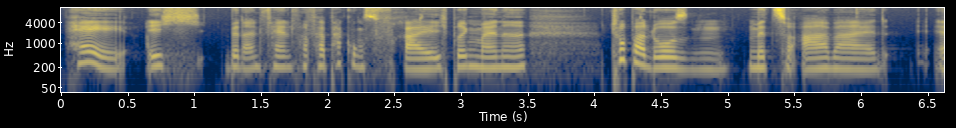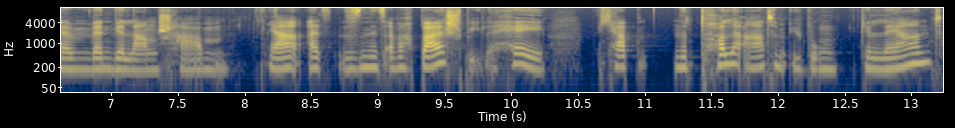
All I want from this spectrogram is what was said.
Hey, ich bin ein Fan von verpackungsfrei. Ich bringe meine Tupperdosen mit zur Arbeit, ähm, wenn wir Lunch haben. Ja, als, das sind jetzt einfach Beispiele. Hey, ich habe eine tolle Atemübung gelernt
